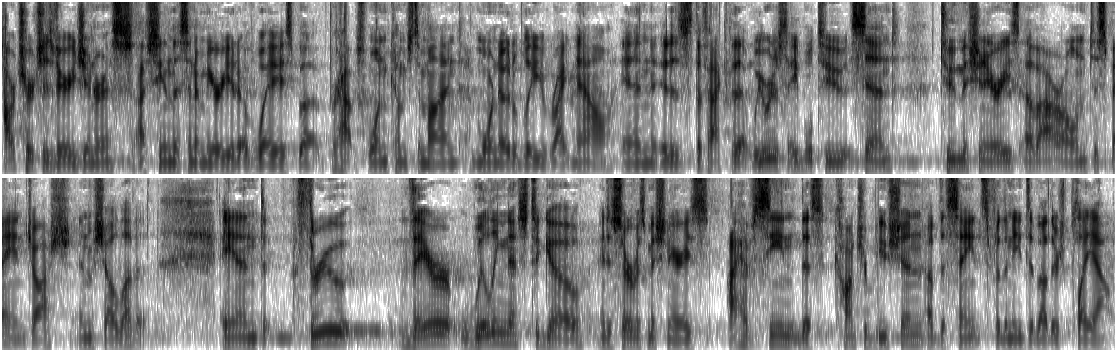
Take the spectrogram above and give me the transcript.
Our church is very generous. I've seen this in a myriad of ways, but perhaps one comes to mind more notably right now, and it is the fact that we were just able to send two missionaries of our own to Spain, Josh and Michelle Lovett. And through their willingness to go and to serve as missionaries, I have seen this contribution of the saints for the needs of others play out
